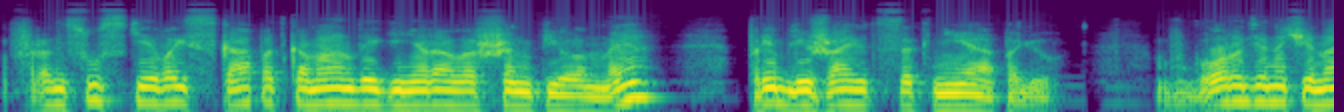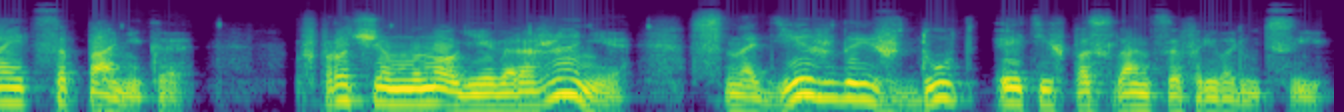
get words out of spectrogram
Французские войска под командой генерала Шампионе приближаются к Неаполю. В городе начинается паника. Впрочем, многие горожане с надеждой ждут этих посланцев революции.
